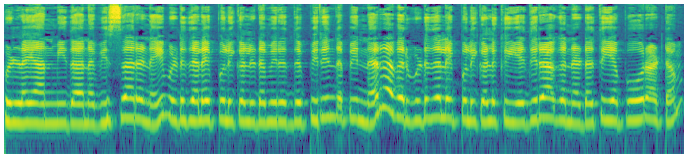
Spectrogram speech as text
பிள்ளையான் மீதான விசாரணை விடுதலை புலிகளிடமிருந்து பிரிந்த பின்னர் அவர் விடுதலை புலிகளுக்கு எதிராக நடத்திய போராட்டம்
